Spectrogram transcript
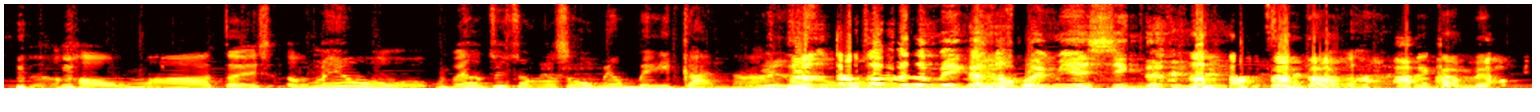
好嘛，对，没有，我没有，最重要的是我没有美感啊。当专门的美感是毁灭性的，真的，那个没有比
